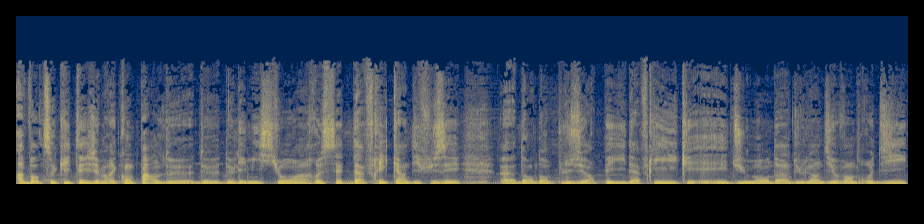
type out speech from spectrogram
avant de se quitter, j'aimerais qu'on parle de, de, l'émission hein, Recettes d'Afrique, hein, diffusée euh, dans, dans, plusieurs pays d'Afrique et, du monde, hein, du lundi au vendredi,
